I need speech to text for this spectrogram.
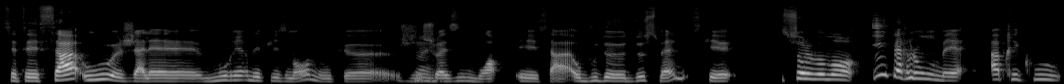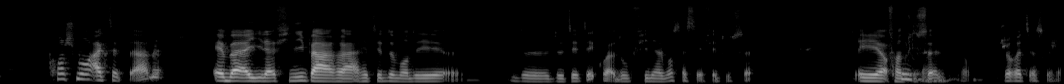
c'était ça où j'allais mourir d'épuisement, donc j'ai choisi moi. Et ça, au bout de deux semaines, ce qui est sur le moment hyper long, mais après coup, franchement acceptable, et ben, il a fini par arrêter de demander de, de téter, quoi. Donc finalement, ça s'est fait tout seul. Et enfin, tout seul. je retiens ce que j'ai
